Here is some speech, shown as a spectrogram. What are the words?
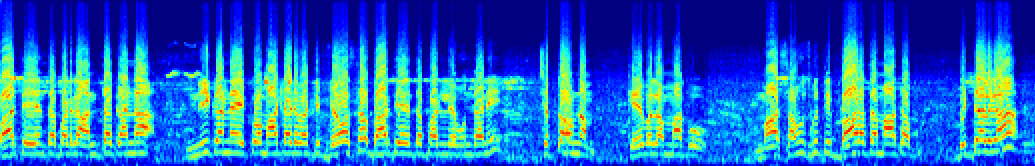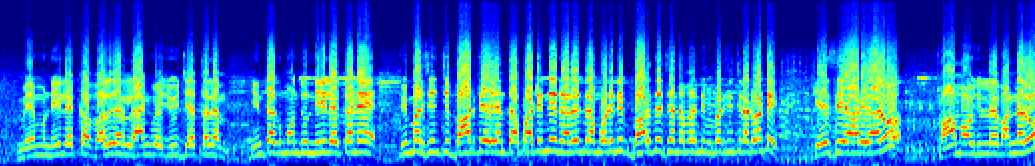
భారతీయ జనతా పార్టీలో అంతకన్నా నీకన్నా ఎక్కువ మాట్లాడేటువంటి వ్యవస్థ భారతీయ జనతా పార్టీలో ఉందని చెప్తా ఉన్నాం. కేవలం మాకు మా సంస్కృతి భారత మాత బిడ్డలుగా మేము నీ లెక్క వల్గర్ లాంగ్వేజ్ యూజ్ చేస్తలేం. ఇంతకుముందు నీ లెక్కనే విమర్శించి భారతీయ జనతా పార్టీని నరేంద్ర మోడీని భారతదేశాన్ని విమర్శించినటువంటి కేసీఆర్ గారు ఫామ్ హౌజ్లో అన్నారు.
